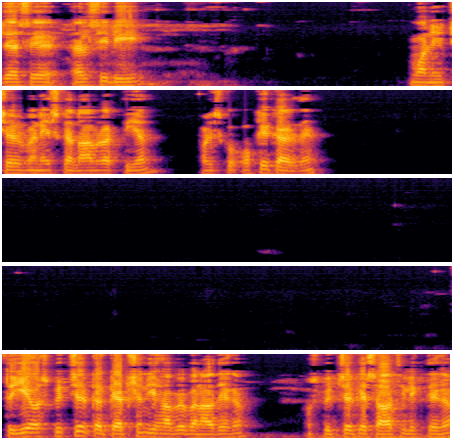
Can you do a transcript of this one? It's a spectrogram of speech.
जैसे एलसीडी मॉनिटर मैंने इसका नाम रख दिया और इसको ओके कर दें। तो ये उस पिक्चर का कैप्शन यहाँ पे बना देगा। उस पिक्चर के साथ ही लिख देगा।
